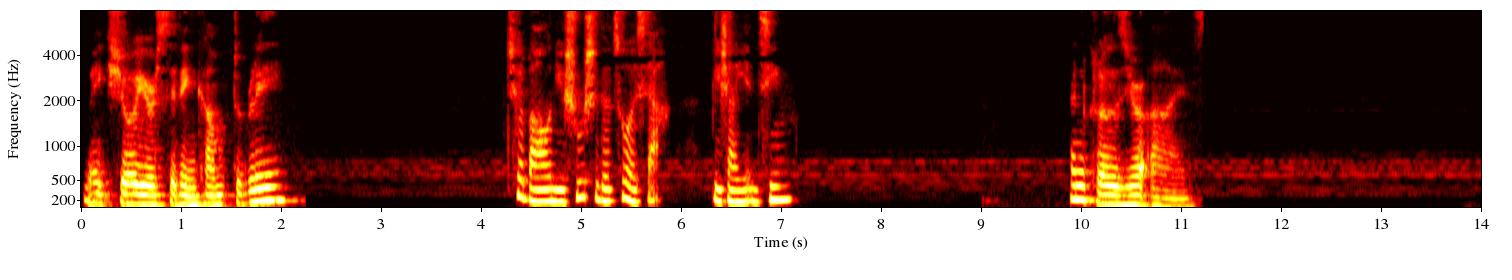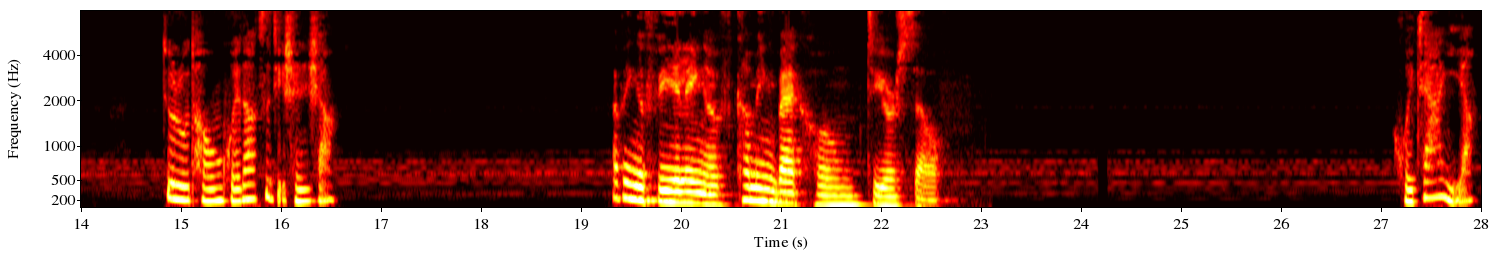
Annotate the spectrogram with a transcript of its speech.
Make sure you're sitting comfortably. 确保你舒适的坐下，闭上眼睛。And close your eyes. 就如同回到自己身上。Having a feeling of coming back home to yourself. 回家一样。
